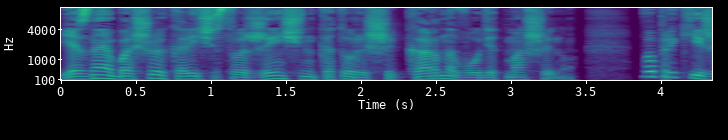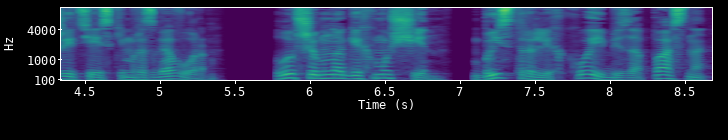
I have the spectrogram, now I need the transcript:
Я знаю большое количество женщин, которые шикарно водят машину, вопреки житейским разговорам. Лучше многих мужчин, быстро, легко и безопасно,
